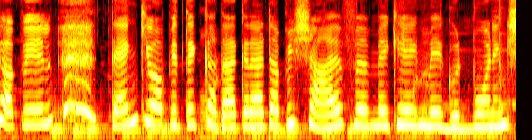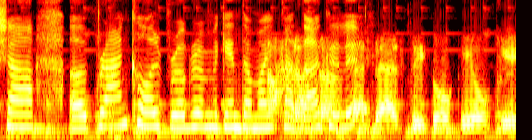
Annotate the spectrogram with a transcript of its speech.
කපිල්. තැංකව අපිත් එක් කතා කරට. අපි ශායෆම් එකෙන් මේ ගුඩ් මෝනිං ශා ප්‍රංක් කෝල් ප්‍රෝග්‍රම් එකෙන් තමයි කතා කළේ. ෆැන්ටස්ටික් ඕකේ ඕකේ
